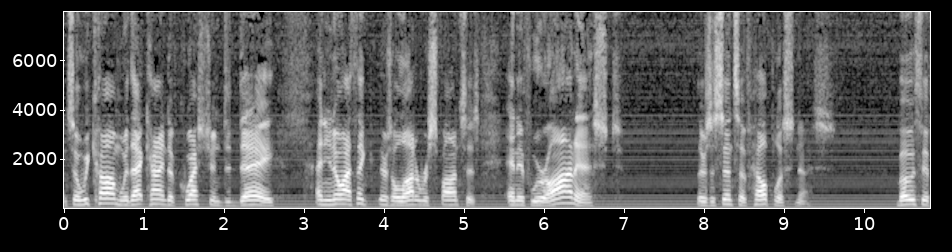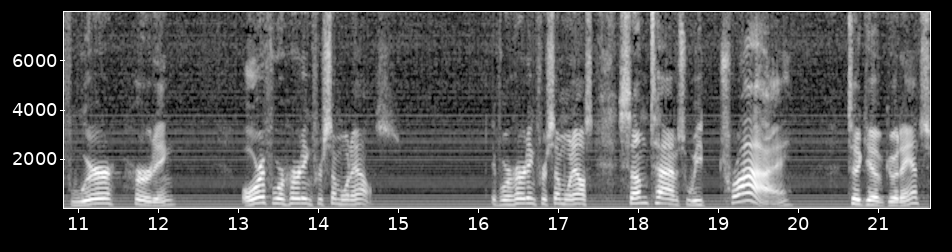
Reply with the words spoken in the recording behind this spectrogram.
And so we come with that kind of question today, and you know, I think there's a lot of responses. And if we're honest, there's a sense of helplessness, both if we're hurting or if we're hurting for someone else. If we're hurting for someone else, sometimes we try to give good answers.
